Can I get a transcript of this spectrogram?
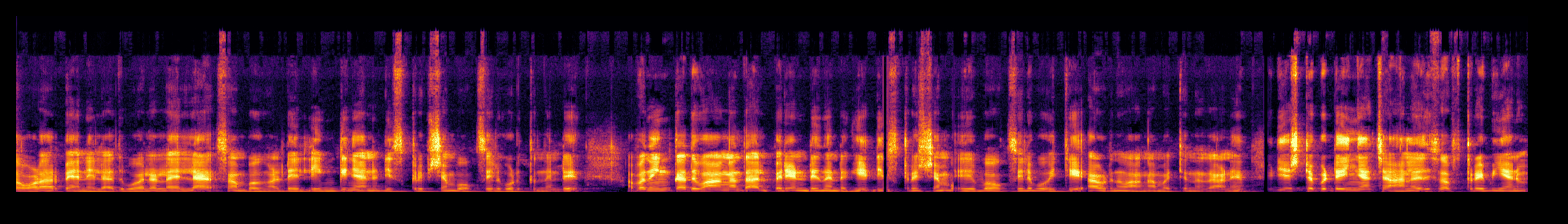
സോളാർ പാനൽ അതുപോലുള്ള എല്ലാ സംഭവങ്ങളുടെയും ലിങ്ക് ഞാൻ ഡിസ്ക്രിപ്ഷൻ ബോക്സിൽ കൊടുക്കുന്നുണ്ട്. അപ്പോൾ നിങ്ങൾക്ക് അത് വാങ്ങാൻ താല്പര്യം ഉണ്ടെന്നുണ്ടെങ്കിൽ ഡിസ്ക്രിപ്ഷൻ ബോക്സിൽ പോയിട്ട് അവിടുന്ന് വാങ്ങാൻ പറ്റുന്നതാണ്. വീഡിയോ ഇഷ്ടപ്പെട്ട് കഴിഞ്ഞാൽ ചാനൽ സബ്സ്ക്രൈബ് ചെയ്യാനും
